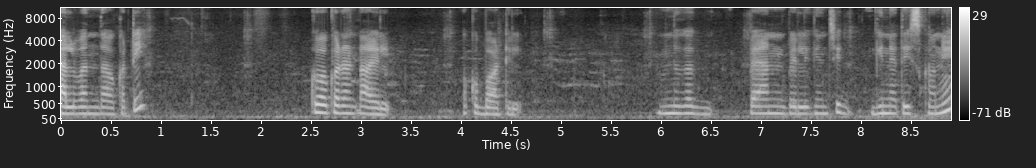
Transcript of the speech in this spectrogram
కల్వంద ఒకటి కోకోనట్ ఆయిల్ ఒక బాటిల్. ముందుగా ప్యాన్ వెలిగించి గిన్నె తీసుకొని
